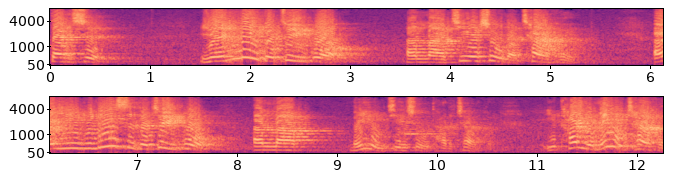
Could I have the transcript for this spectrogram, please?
但是，人类的罪过，安拉接受了忏悔；而伊布利斯的罪过，安拉没有接受他的忏悔，他也没有忏悔，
